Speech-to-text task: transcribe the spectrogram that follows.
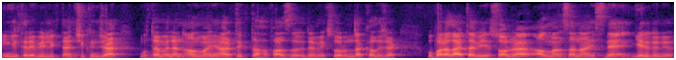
İngiltere birlikten çıkınca muhtemelen Almanya artık daha fazla ödemek zorunda kalacak. Bu paralar tabii sonra Alman sanayisine geri dönüyor.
